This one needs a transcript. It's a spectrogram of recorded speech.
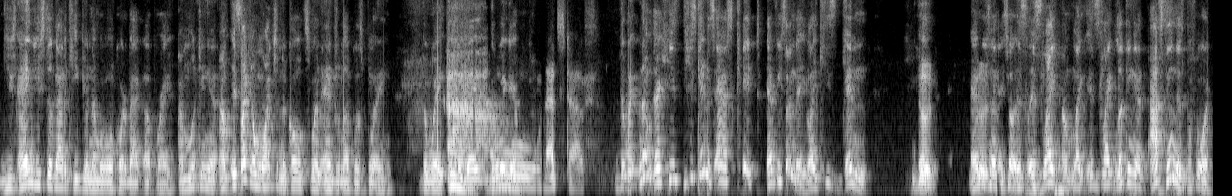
You and you still got to keep your number one quarterback upright. I'm looking at. I'm, it's like I'm watching the Colts when Andrew Luck was playing. The way, the way, the way they're, Ooh, that's tough. the way. No, they're he's he's getting his ass kicked every Sunday. Like he's getting Good. Hit every Good. Sunday. So it's it's like I'm like it's like looking at. I've seen this before.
